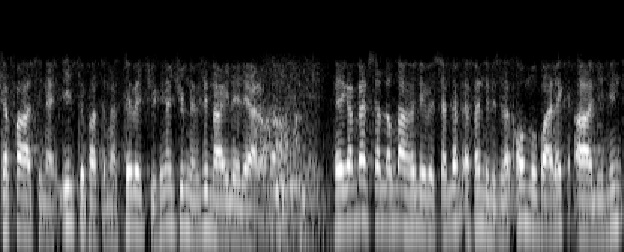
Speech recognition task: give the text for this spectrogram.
şefaatine, iltifatına, teveccühüne cümlemizi nail eyle. Peygamber sallallahu aleyhi ve sellem Efendimizin o mübarek âlinin,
